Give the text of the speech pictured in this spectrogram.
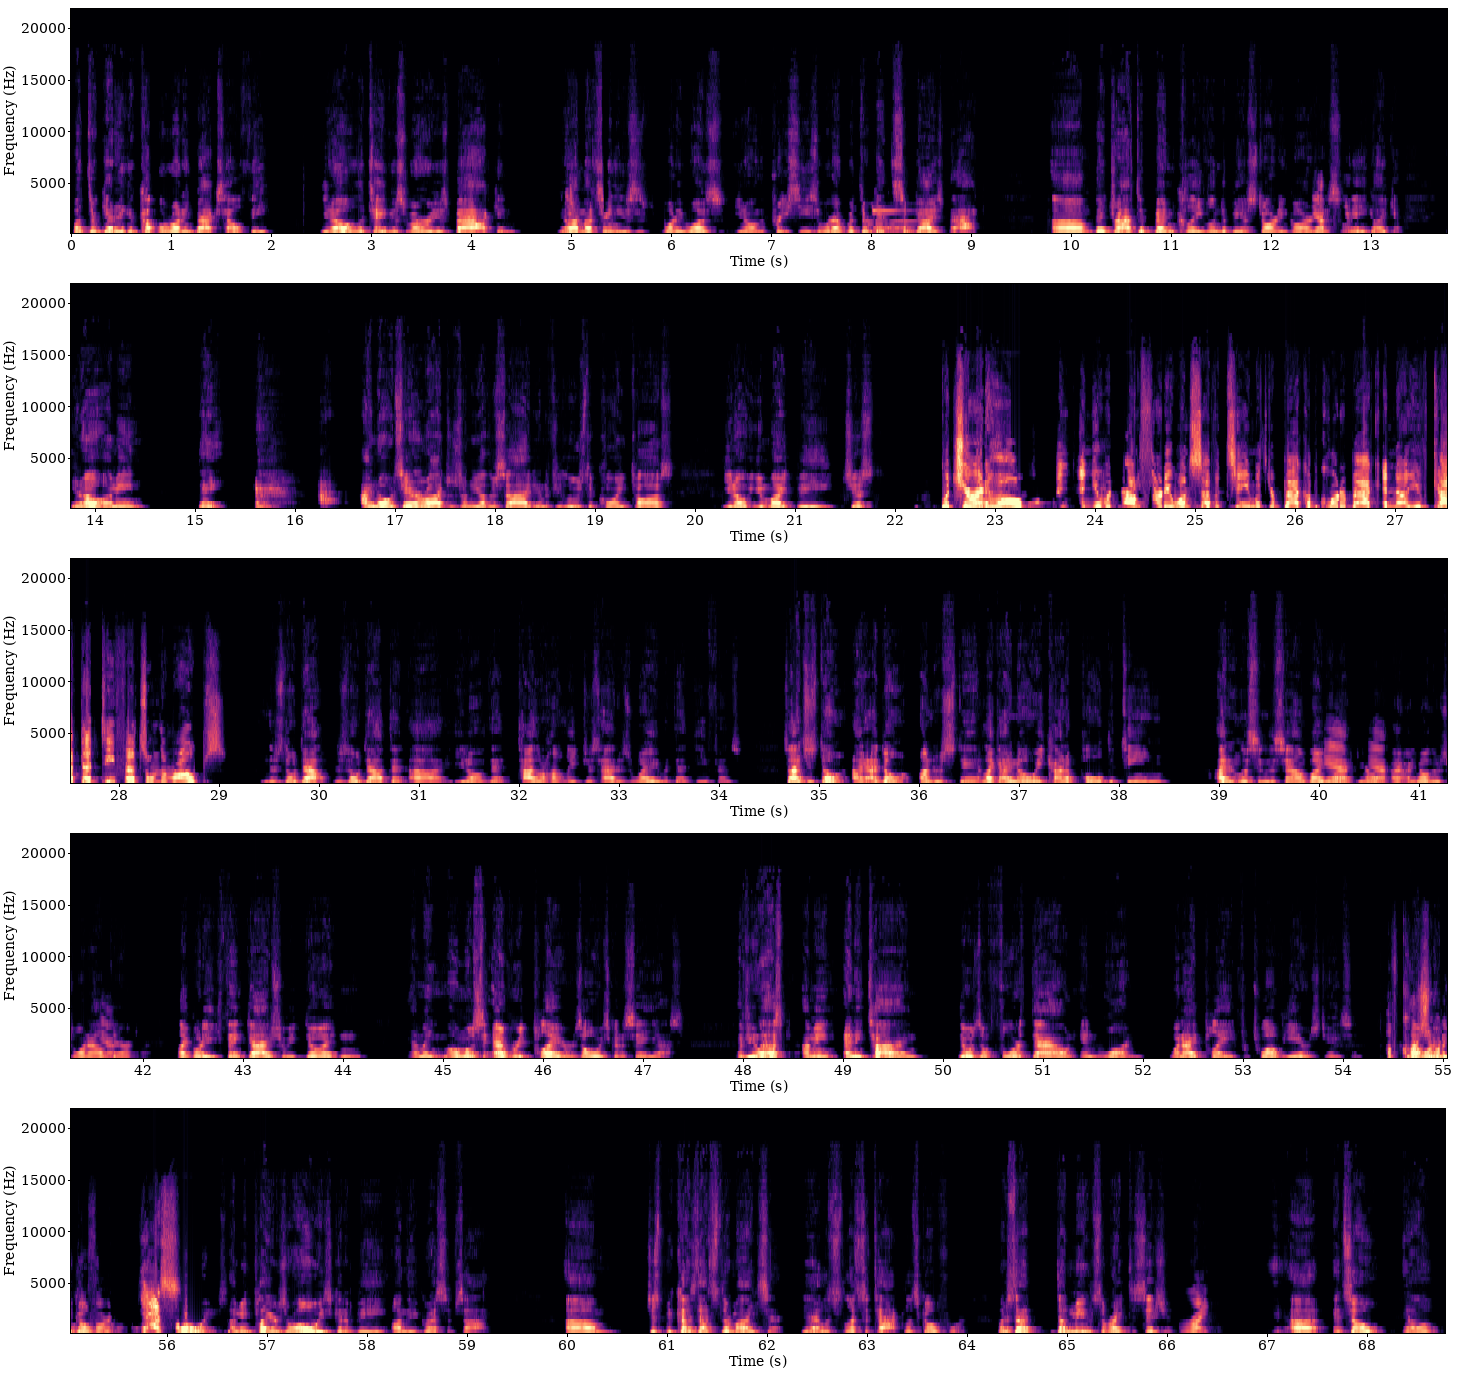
but they're getting a couple running backs healthy. You know, Latavius Murray is back, and you know, yeah. I'm not saying he's what he was, you know, in the preseason, whatever, but they're getting some guys back. Um, they drafted Ben Cleveland to be a starting guard yep. in this league. Like, you know, I mean, they I know it's Aaron Rodgers on the other side, and if you lose the coin toss, you know, you might be just but you're at home and you were down 31 17 with your backup quarterback, and now you've got that defense on the ropes. There's no doubt. There's no doubt that uh, you know that Tyler Huntley just had his way with that defense. So I just don't I, I don't understand. Like I know he kind of pulled the team. I didn't listen to the soundbite, yeah, but you know, yeah. I, I, know there's one out yeah. there. Like, what do you think, guys? Should we do it? And I mean, almost every player is always going to say yes. If you ask, I mean, anytime there was a fourth down in one, when I played for 12 years, Jason. Of course, you want to go, go for it. it. Yes, always. I mean, players are always going to be on the aggressive side, um, just because that's their mindset. Yeah, let's let's attack, let's go for it. But it's not doesn't mean it's the right decision, right? Uh, and so you know,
